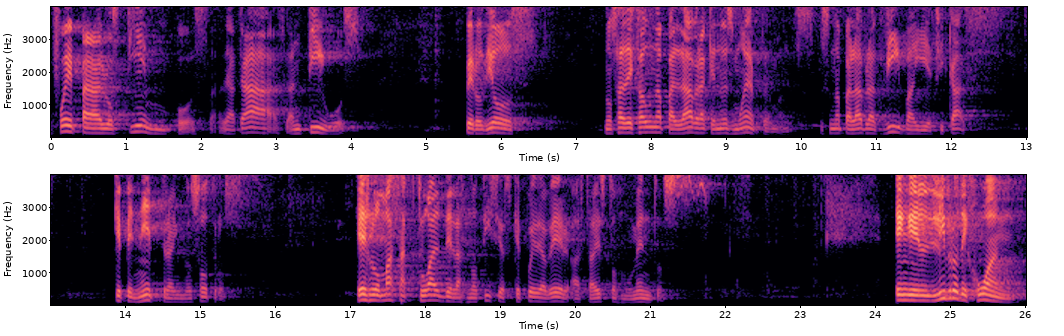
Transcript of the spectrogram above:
fue para los tiempos de atrás, antiguos. Pero Dios nos ha dejado una palabra que no es muerta, hermanos. Es una palabra viva y eficaz, que penetra en nosotros. Es lo más actual de las noticias que puede haber hasta estos momentos. En el libro de Juan,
